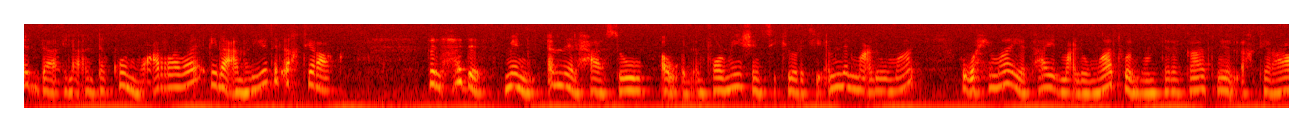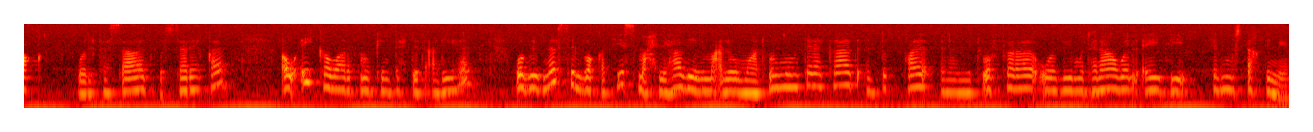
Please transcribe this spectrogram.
أدى إلى أن تكون معرضة إلى عملية الاختراق. فالهدف من أمن الحاسوب أو ال information security أمن المعلومات هو حماية هاي المعلومات والممتلكات من الاختراق والفساد والسرقة أو أي كوارث ممكن تحدث عليها وبنفس الوقت يسمح لهذه المعلومات والممتلكات أن تبقى آه، متوفرة وبمتناول أيدي المستخدمين.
